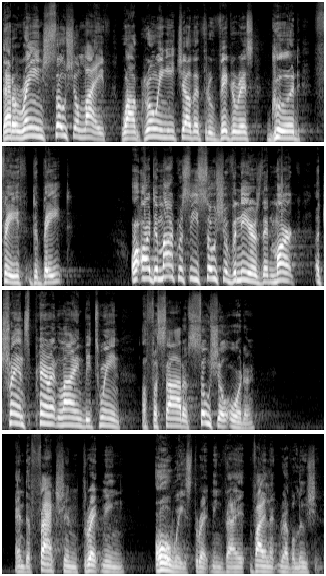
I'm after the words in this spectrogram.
that arrange social life while growing each other through vigorous, good faith debate? Or are democracies social veneers that mark a transparent line between a facade of social order and a faction threatening, always threatening violent revolution?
